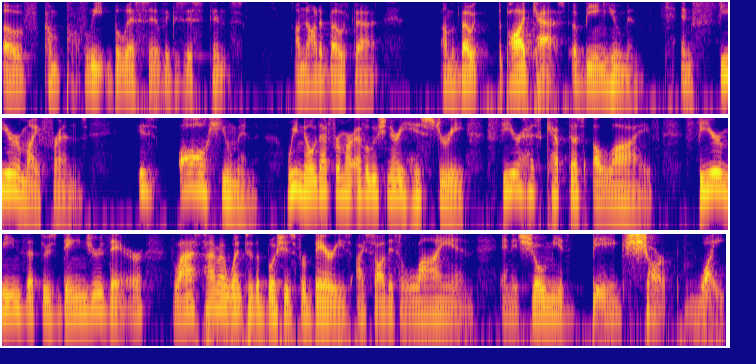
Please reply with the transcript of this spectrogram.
of complete bliss and of existence. I'm not about that. I'm about the podcast of being human. And fear, my friends, is all human. We know that from our evolutionary history. Fear has kept us alive. Fear means that there's danger there. Last time I went to the bushes for berries, I saw this lion and it showed me its big, sharp, white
